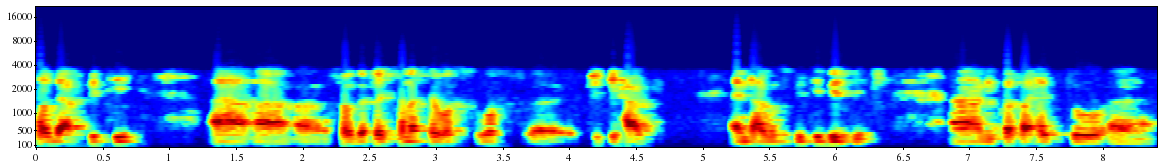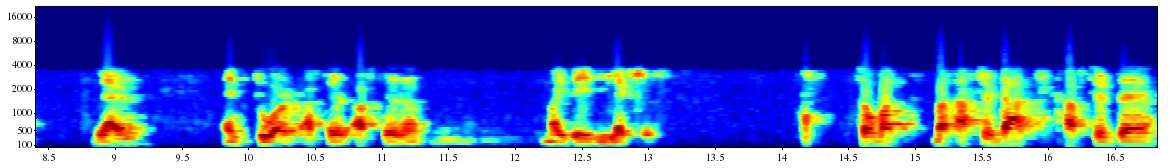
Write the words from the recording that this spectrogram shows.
So that's pretty. Uh, uh, so the first semester was was pretty hard, and I was pretty busy uh, because I had to uh, learn and to work after after um, my daily lectures. So, but but after that, after the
